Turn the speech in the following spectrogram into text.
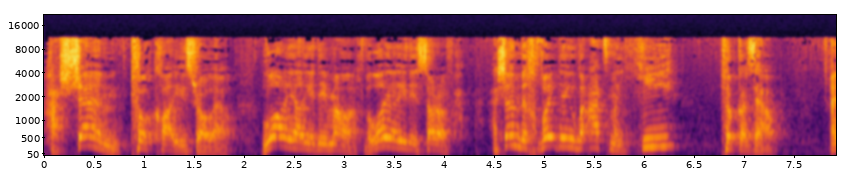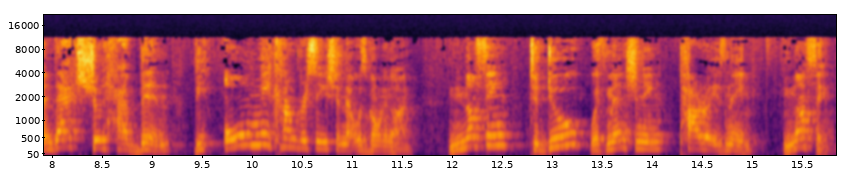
Hashem took Klal Yisrael out. Lo yedei malach, v'lo yedei saraf. Hashem b'chvaydei v'atzma. He took us out. And that should have been the only conversation that was going on. Nothing to do with mentioning Paray's name. Nothing.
